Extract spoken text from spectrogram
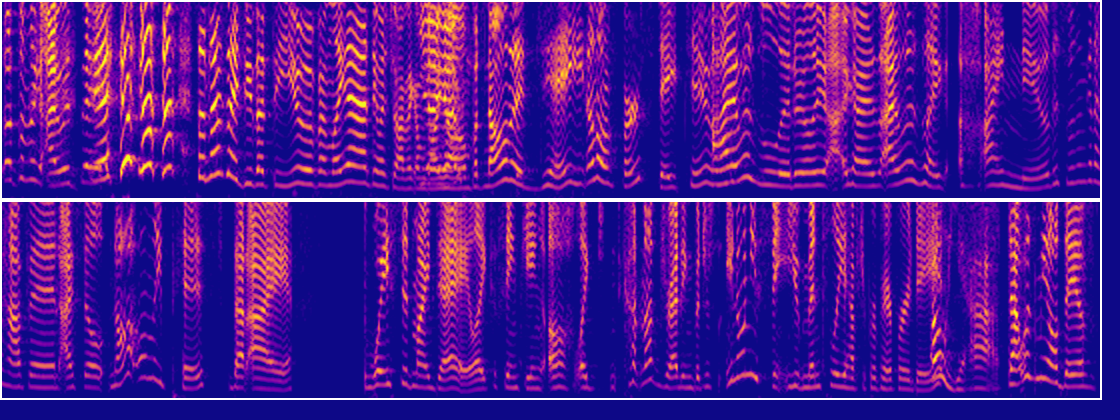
That's something I would say. Sometimes I do that to you if I'm like, ah, too much traffic, I'm Yeah, going yeah. home. But not on a date, not on a first date too. I was literally, I, guys, I was like, ugh, I knew this wasn't gonna happen. I feel not only pissed that I wasted my day, like thinking, oh, like not dreading, but just you know when you think you mentally have to prepare for a date. oh yeah. that was me all day of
